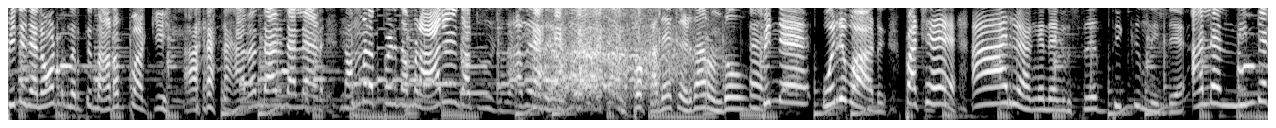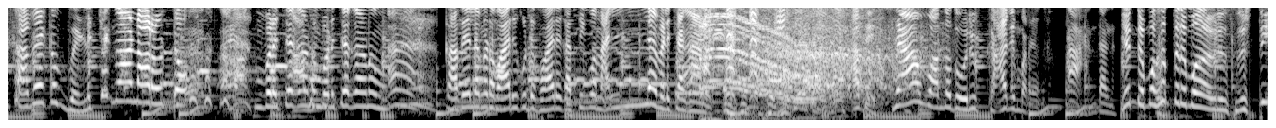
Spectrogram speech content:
പിന്നെ ഞാൻ ഓട്ടം നിർത്തി നടപ്പാക്കി. അതെന്തായാലും നല്ലതാണ്. നമ്മളെപ്പോഴും നമ്മുടെ ആരോഗ്യം കാത്തു സൂക്ഷിക്കണം. ഇപ്പൊ കഥയൊക്കെ എഴുതാറുണ്ടോ? പിന്നെ ഒരുപാട്. പക്ഷേ ആരും അങ്ങനെ അങ്ങോട്ട് ശ്രദ്ധിക്കുന്നില്ല. അല്ല നിന്റെ കഥയൊക്കെ വെളിച്ചം കാണാറുണ്ടോ? വെളിച്ചം കാണും വെളിച്ചം കാണും. കഥയെല്ലാം കൂടെ വാരിക്കൂട്ടി ഭാര്യ കത്തിക്കുമ്പോ നല്ല വെളിച്ചം കാണും. വന്നത് ഒരു കാര്യം പറയാൻ ആ എന്താണ്? എന്റെ മഹത്തരമായ ഒരു സൃഷ്ടി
